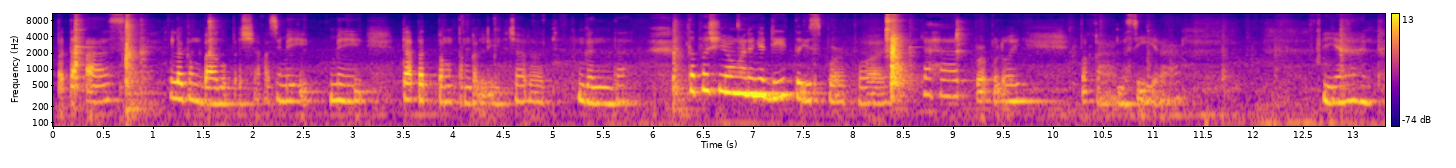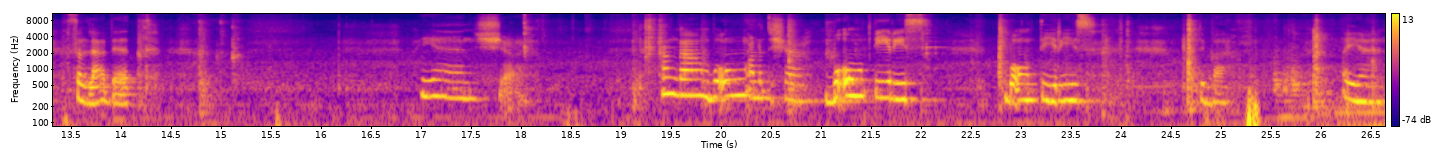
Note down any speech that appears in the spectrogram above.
pataas. Talagang bago pa siya. Kasi may, may dapat pang tanggalin. Charot. Ang ganda. Tapos, yung ano niya dito is purple. Lahat purple. Oy, baka masira. Ayan. Sa labet. Ayan siya. Hanggang buong ano to siya. Buong tiris. Buong tiris. Diba? Ayan.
